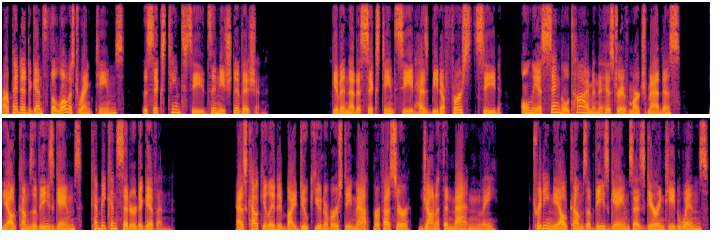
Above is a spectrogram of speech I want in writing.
are pitted against the lowest ranked teams, the 16th seeds in each division. Given that a 16th seed has beat a first seed only a single time in the history of March Madness, the outcomes of these games can be considered a given. As calculated by Duke University math professor Jonathan Mattingly, treating the outcomes of these games as guaranteed wins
